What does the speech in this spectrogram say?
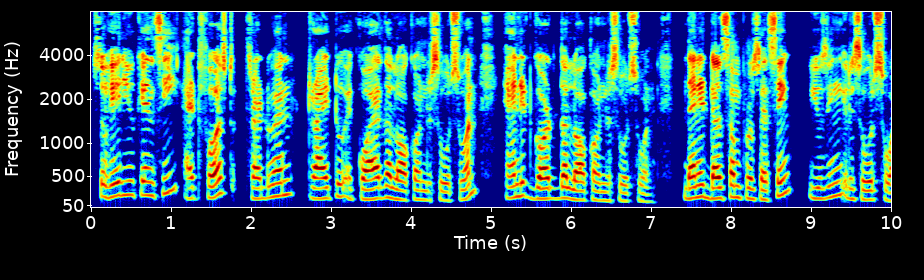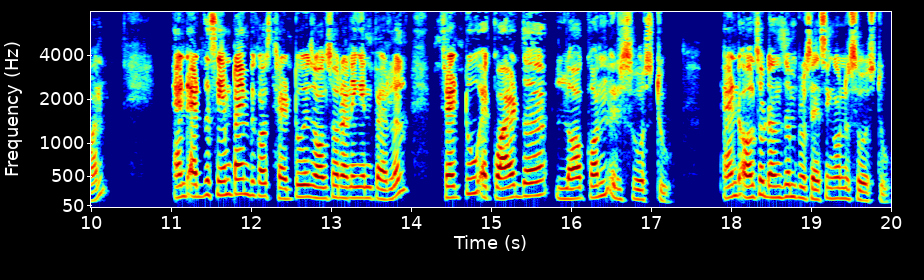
So here you can see at first thread 1 tried to acquire the lock on resource 1 and it got the lock on resource 1. Then it does some processing using resource 1 and at the same time because thread 2 is also running in parallel thread 2 acquired the lock on resource 2 and also done some processing on resource 2.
